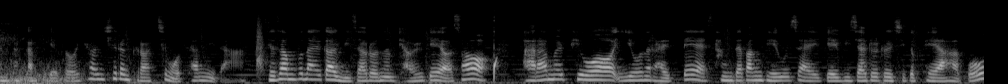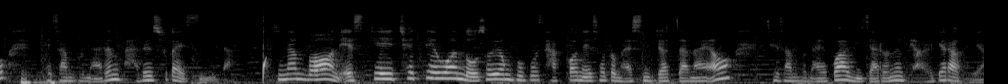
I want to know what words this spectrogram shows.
안타깝게도 현실은 그렇지 못합니다. 재산 분할과 위자료는 별개여서 바람을 피워 이혼을 할 때 상대방 배우자에게 위자료를 지급해야 하고 재산 분할은 받을 수가 있습니다. 지난번 SK 최태원 노소영 부부 사건에서도 말씀드렸잖아요. 재산 분할과 위자료는 별개라고요.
